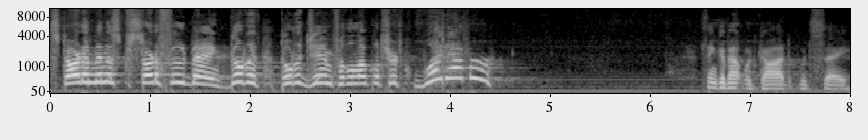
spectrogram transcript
Start a ministry, start a food bank, build a, build a gym for the local church, whatever. Think about what God would say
